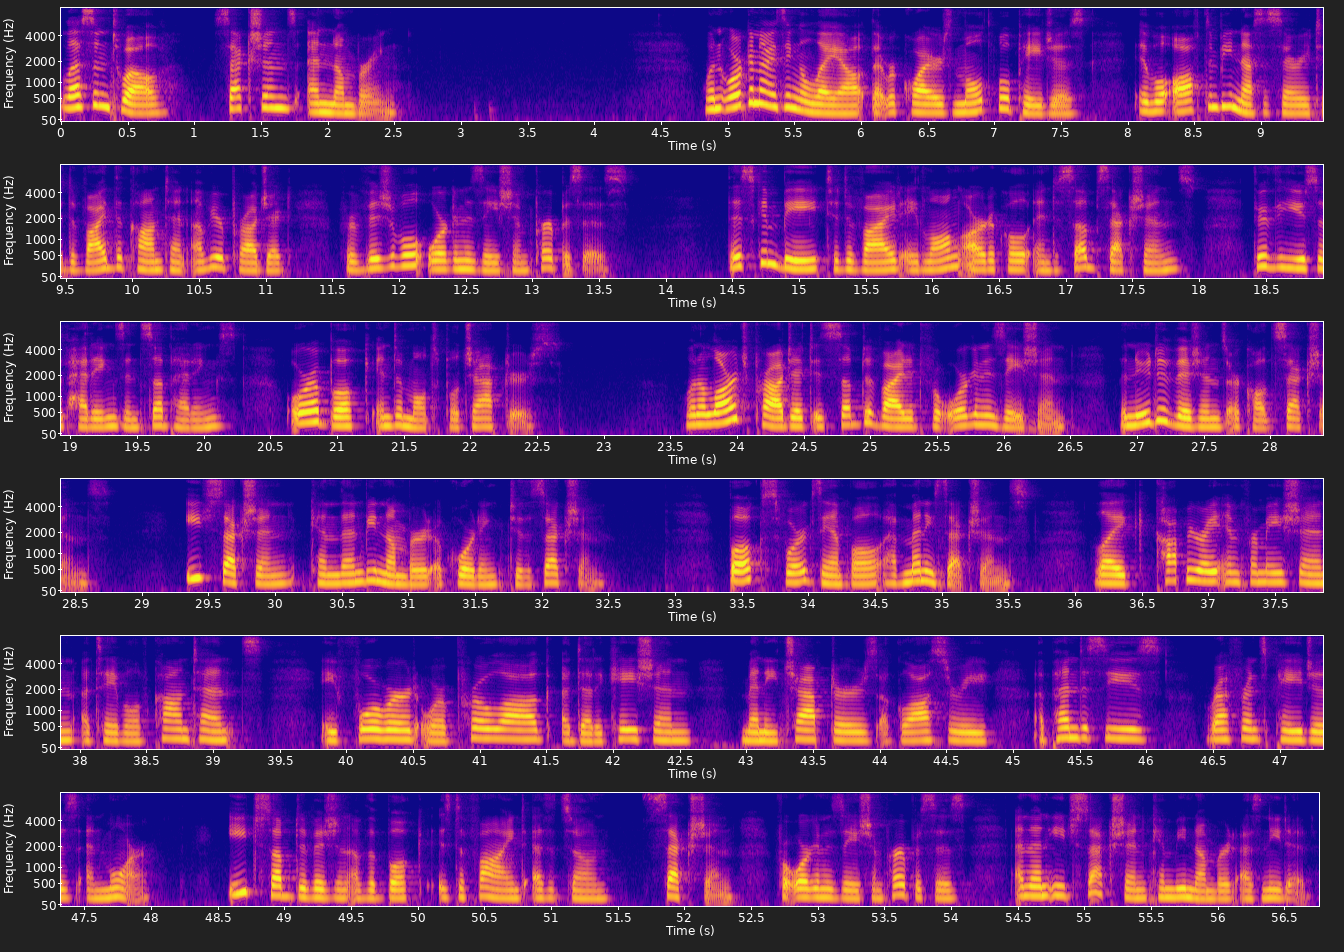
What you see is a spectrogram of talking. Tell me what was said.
Lesson 12 Sections and Numbering. When organizing a layout that requires multiple pages, it will often be necessary to divide the content of your project for visual organization purposes. This can be to divide a long article into subsections through the use of headings and subheadings, or a book into multiple chapters. When a large project is subdivided for organization, the new divisions are called sections. Each section can then be numbered according to the section. Books, for example, have many sections, like copyright information, a table of contents, a foreword or a prologue, a dedication, many chapters, a glossary, appendices, reference pages, and more. Each subdivision of the book is defined as its own section for organization purposes, and then each section can be numbered as needed.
